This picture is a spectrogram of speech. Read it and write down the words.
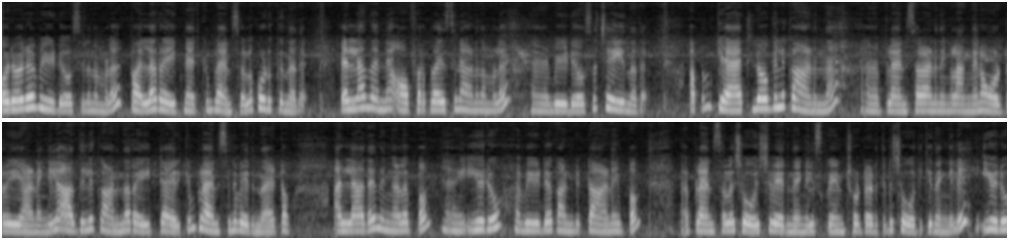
ഓരോരോ വീഡിയോസിൽ നമ്മൾ പല റേറ്റിനായിരിക്കും പ്ലാൻസുകൾ കൊടുക്കുന്നത്. എല്ലാം തന്നെ ഓഫർ പ്രൈസിനാണ് നമ്മൾ വീഡിയോസ് ചെയ്യുന്നത്. അപ്പം കാറ്റലോഗിൽ കാണുന്ന പ്ലാൻസുകളാണ് നിങ്ങൾ അങ്ങനെ ഓർഡർ ചെയ്യുകയാണെങ്കിൽ അതിൽ കാണുന്ന റേറ്റ് ആയിരിക്കും പ്ലാൻസിന് വരുന്നത് കേട്ടോ. അല്ലാതെ നിങ്ങളിപ്പം ഈ ഒരു വീഡിയോ കണ്ടിട്ടാണ് ഇപ്പം പ്ലാൻസുകൾ ചോദിച്ചു വരുന്നതെങ്കിൽ സ്ക്രീൻഷോട്ട് എടുത്തിട്ട് ചോദിക്കുന്നെങ്കിൽ ഈ ഒരു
